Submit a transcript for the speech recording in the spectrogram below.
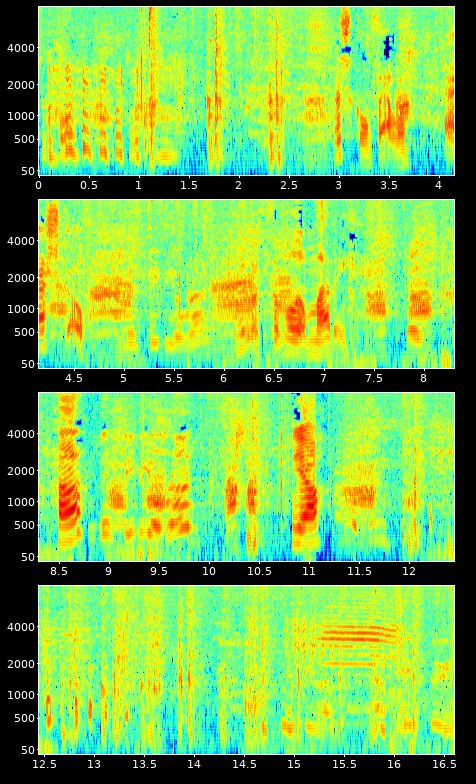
to the barn. Let's go, fella. Let's go. you think Phoebe will run? Ooh, it's a little muddy. Hey, Huh? you think Phoebe will run? Yeah. Okay, three.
